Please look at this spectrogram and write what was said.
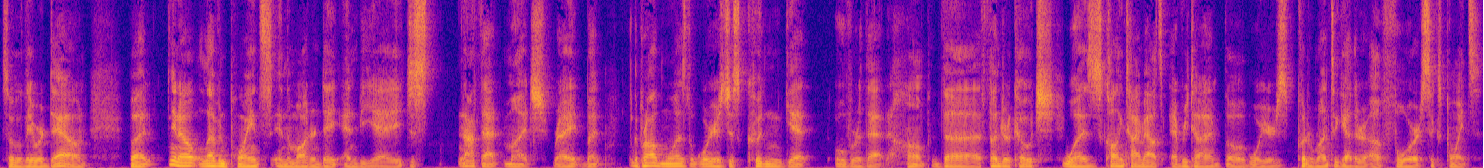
So they were down. But, you know, 11 points in the modern day NBA, just not that much, right? But the problem was the Warriors just couldn't get over that hump. The Thunder coach was calling timeouts every time the Warriors put a run together of four, six points.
